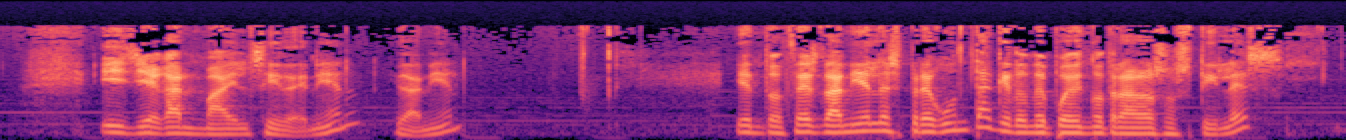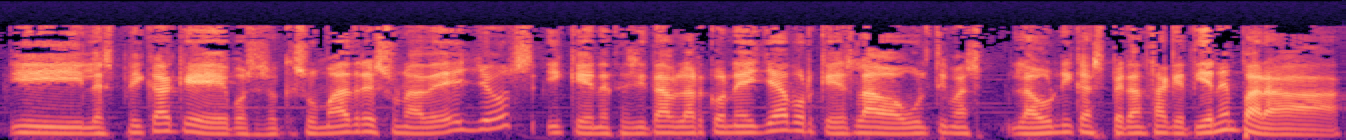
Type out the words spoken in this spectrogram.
y llegan Miles y Daniel. Y Daniel. Y entonces Daniel les pregunta que dónde puede encontrar a los hostiles. Y le explica que, pues eso, que su madre es una de ellos y que necesita hablar con ella porque es la última, la única esperanza que tienen para,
